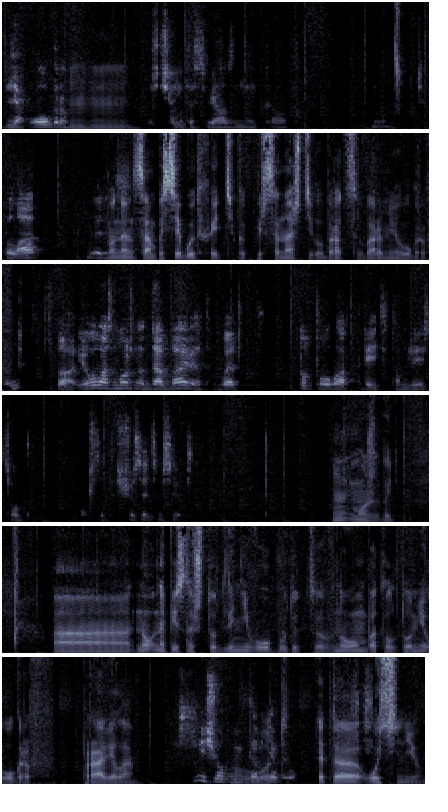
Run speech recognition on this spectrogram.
для огров. Угу. С чем это связано и как. Ну, типа, ладно. Он, наверное, сам по себе будет ходить как персонаж, типа браться в армию огров. Ну, что, его, возможно, добавят в этот Total War 3, там же есть огр. Может, это еще с этим связано. Может быть. А, ну, написано, что для него будут в новом батл томе огров правила. Ничего вот. там не было. Это осенью.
